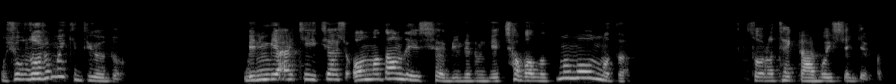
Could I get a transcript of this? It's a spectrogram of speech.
O çok zoruma gidiyordu. Benim bir erkeğe ihtiyaç olmadan da yaşayabilirim diye çabaladım ama olmadı. Sonra tekrar bu işe girdim.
